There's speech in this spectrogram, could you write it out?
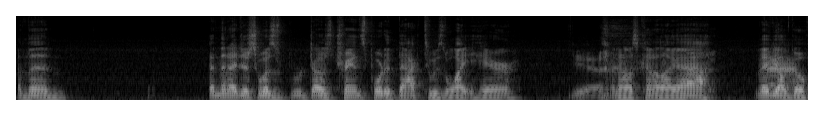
and then. And then I just was I was transported back to his white hair, Yeah. And I was kind of like, ah, maybe I'll go.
